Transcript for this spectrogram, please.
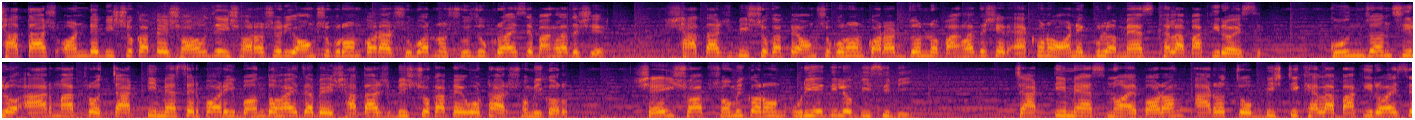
সাতাশ ওয়ানডে বিশ্বকাপে সহজেই সরাসরি অংশগ্রহণ করার সুবর্ণ সুযোগ রয়েছে বাংলাদেশের। সাতাশ বিশ্বকাপে অংশগ্রহণ করার জন্য বাংলাদেশের এখনও অনেকগুলো ম্যাচ খেলা বাকি রয়েছে। গুঞ্জন ছিল আর মাত্র চারটি ম্যাচের পরই বন্ধ হয়ে যাবে সাতাশ বিশ্বকাপে ওঠার সমীকরণ। সেই সব সমীকরণ উড়িয়ে দিল বিসিবি। চারটি ম্যাচ নয়, বরং আরও চব্বিশটি খেলা বাকি রয়েছে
